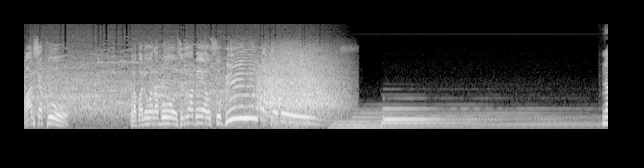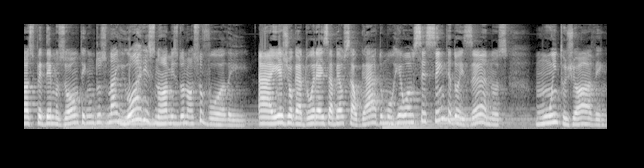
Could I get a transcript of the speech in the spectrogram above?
Marcha por Trabalhou a moça, Isabel, subiu, bateu Nós perdemos ontem um dos maiores nomes do nosso vôlei. A ex-jogadora Isabel Salgado morreu aos 62 anos, muito jovem,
